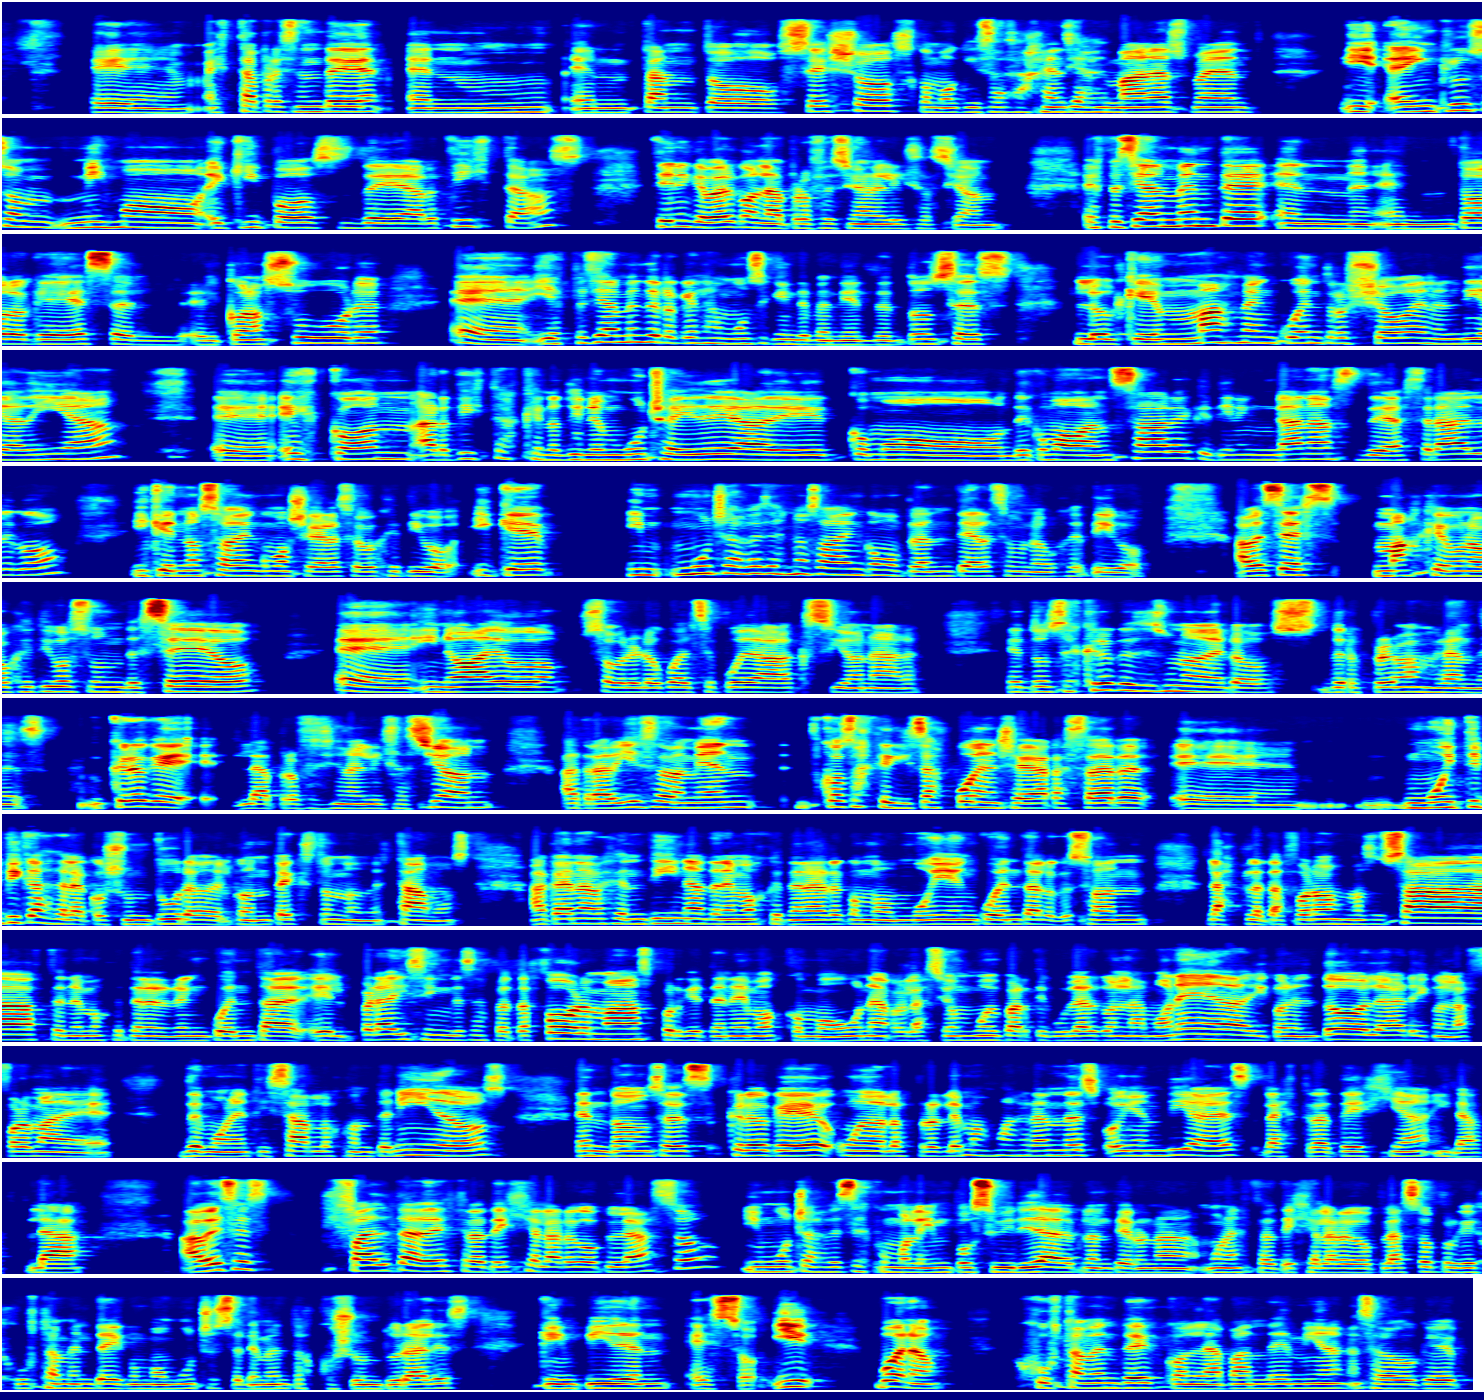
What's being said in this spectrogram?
eh, está presente en, en tanto sellos como quizás agencias de management e incluso mismo equipos de artistas, tiene que ver con la profesionalización, especialmente en, todo lo que es el, el Cono Sur eh, y especialmente lo que es la música independiente. Entonces, lo que más me encuentro yo en el día a día eh, es con artistas que no tienen mucha idea de cómo, de cómo avanzar, que tienen ganas de hacer algo y que no saben cómo llegar a ese objetivo y que y muchas veces no saben cómo plantearse un objetivo. A veces más que un objetivo es un deseo eh, y no algo sobre lo cual se pueda accionar. Entonces creo que ese es uno de los, de los problemas grandes. Creo que la profesionalización atraviesa también cosas que quizás pueden llegar a ser eh, muy típicas de la coyuntura, del contexto en donde estamos. Acá en Argentina tenemos que tener como muy en cuenta lo que son las plataformas más usadas, tenemos que tener en cuenta el pricing de esas plataformas, porque tenemos como una relación muy particular con la moneda y con el dólar y con la forma de, de monetizar los contenidos. Entonces creo que uno de los problemas más grandes hoy en día es la estrategia y la, a veces falta de estrategia a largo plazo y muchas veces como la imposibilidad de plantear una, una, estrategia a largo plazo porque justamente hay como muchos elementos coyunturales que impiden eso. Y bueno, justamente con la pandemia es algo que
